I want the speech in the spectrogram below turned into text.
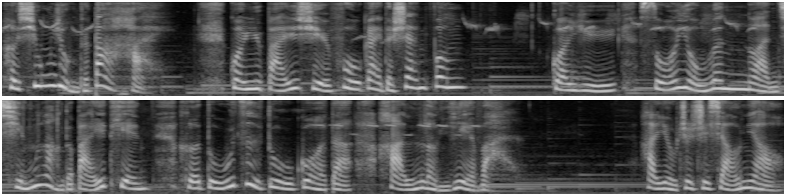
和汹涌的大海，关于白雪覆盖的山峰，关于所有温暖晴朗的白天和独自度过的寒冷夜晚。还有这只小鸟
